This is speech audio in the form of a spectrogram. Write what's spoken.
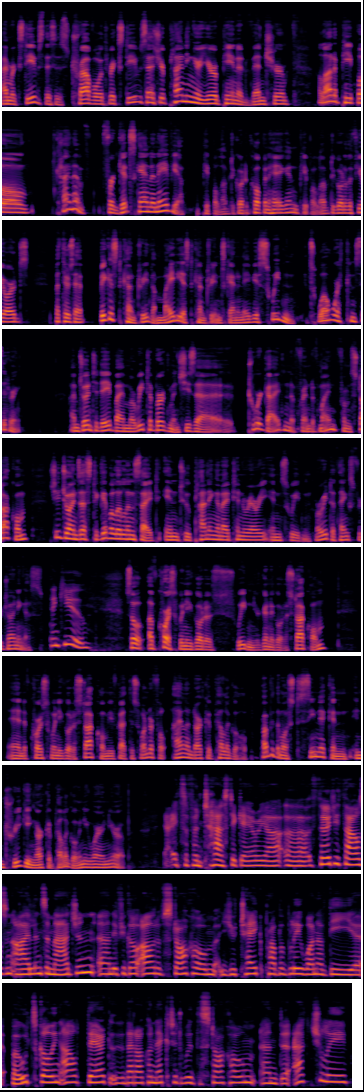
I'm Rick Steves. This is Travel with Rick Steves. As you're planning your European adventure, a lot of people kind of forget Scandinavia. People love to go to Copenhagen, people love to go to the fjords, but there's a biggest country, the mightiest country in Scandinavia, Sweden. It's well worth considering. I'm joined today by Marita Bergman. She's a tour guide and a friend of mine from Stockholm. She joins us to give a little insight into planning an itinerary in Sweden. Marita, thanks for joining us. Thank you. So, of course, when you go to Sweden, you're going to go to Stockholm. And of course, when you go to Stockholm, you've got this wonderful island archipelago, probably the most scenic and intriguing archipelago anywhere in Europe. It's a fantastic area. Uh, 30,000 islands, imagine. And if you go out of Stockholm, you take probably one of the uh, boats going out there that are connected with Stockholm. And uh, actually,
